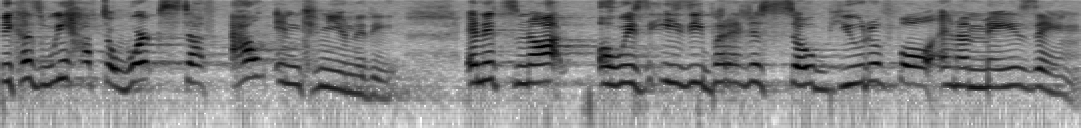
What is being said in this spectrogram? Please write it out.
Because we have to work stuff out in community. And it's not always easy, but it is so beautiful and amazing.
